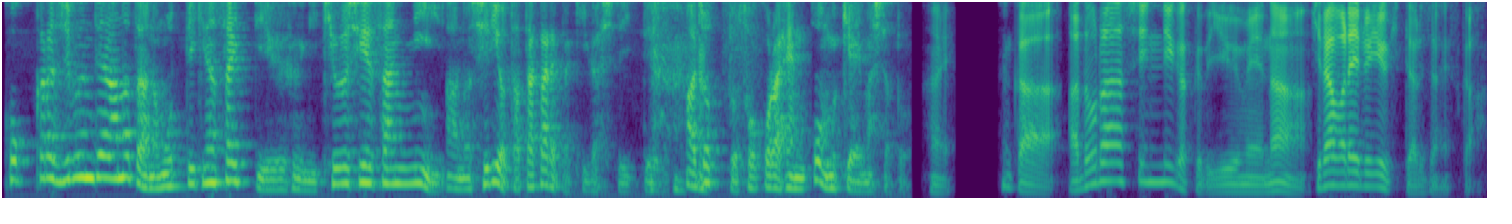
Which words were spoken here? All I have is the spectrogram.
こっから自分であなたは登っていきなさいっていう風に清重さんにあの尻を叩かれた気がしていて、まあちょっとそこら辺を向き合いましたと。はい。なんか、アドラー心理学で有名な、嫌われる勇気ってあるじゃないですか。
